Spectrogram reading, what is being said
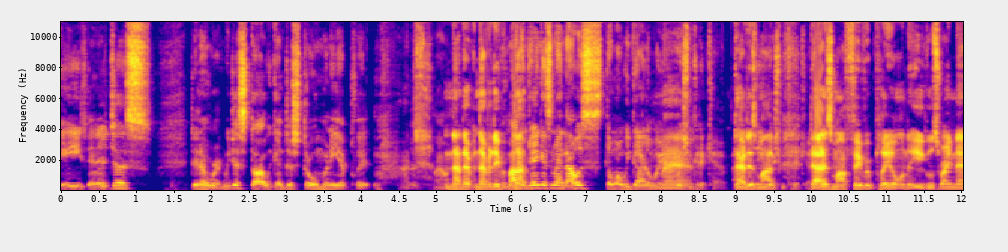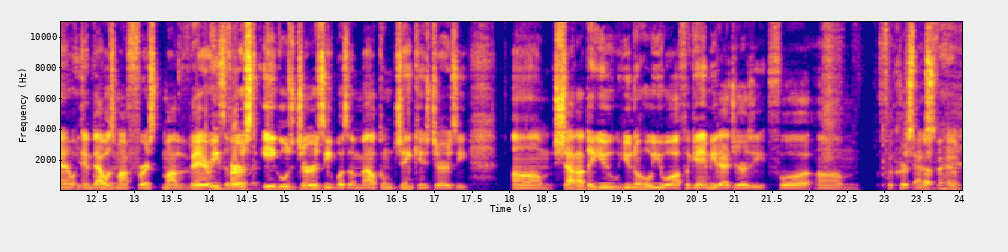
age, and it just didn't work. We just thought we can just throw money at play. I just, I don't know. Never, never did. Malcolm not- Jenkins, man, that was the one we got away. I wish we could have kept. That is my wish we coulda kept. that is my favorite player on the Eagles right now, He's and that was my first, my very He's first. Eagles jersey was a Malcolm Jenkins jersey. Um, shout out to you, you know who you are for getting me that jersey for um for Shout out Christmas. for him.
